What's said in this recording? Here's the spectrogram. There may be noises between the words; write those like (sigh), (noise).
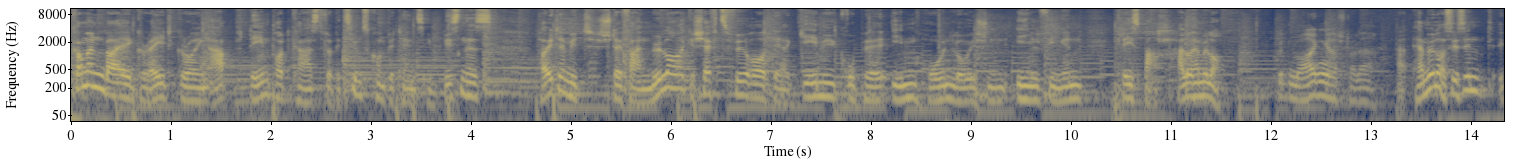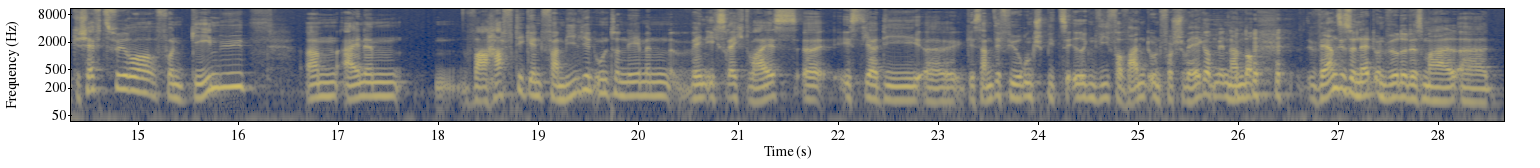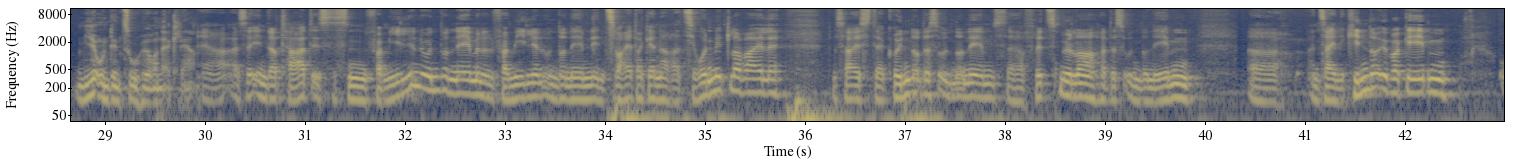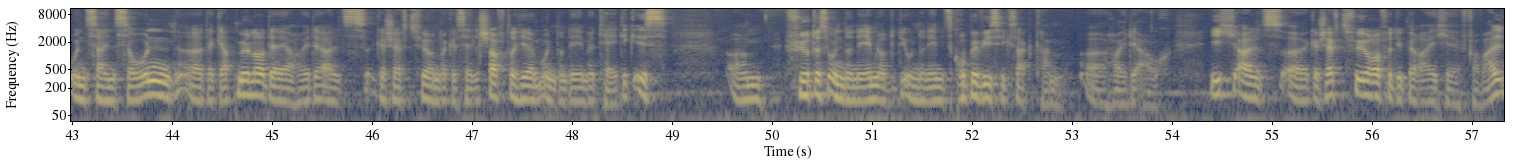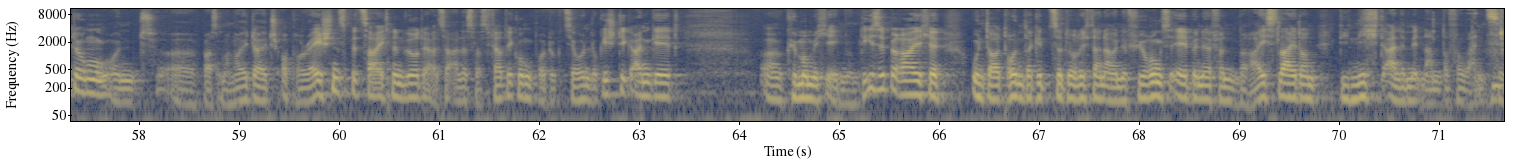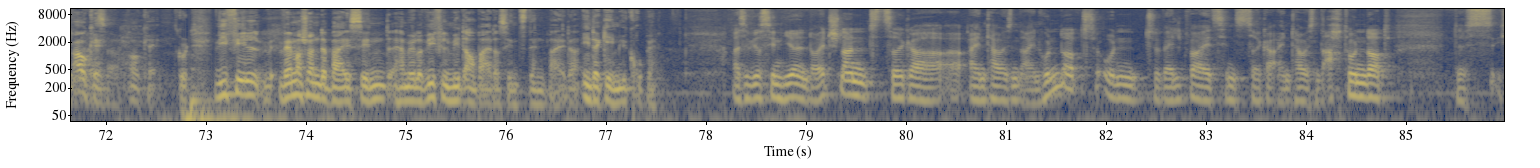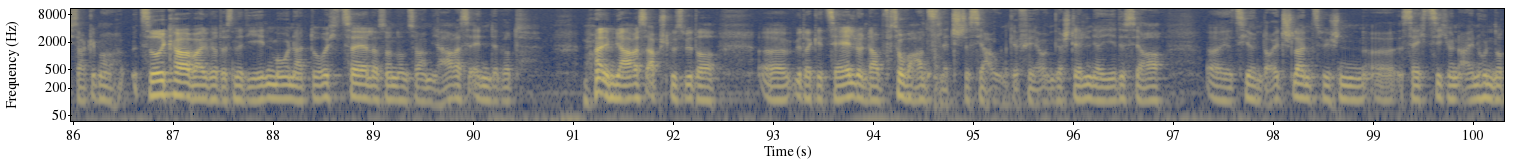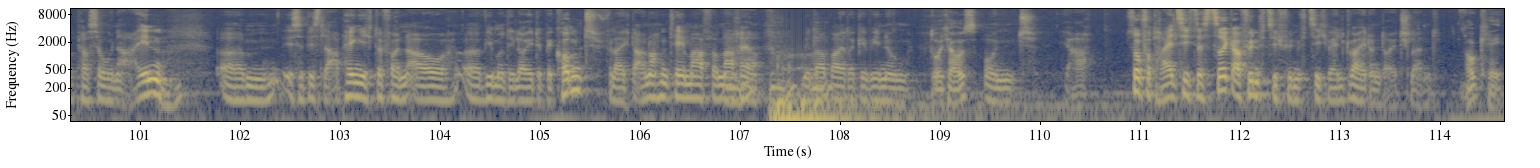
Willkommen bei Great Growing Up, dem Podcast für Beziehungskompetenz im Business. Heute mit Stefan Müller, Geschäftsführer der GEMÜ-Gruppe im Hohenlohischen Ingelfingen-Griesbach. Hallo, Herr Müller. Guten Morgen, Herr Stoller. Herr Müller, Sie sind Geschäftsführer von GEMÜ, ähm, einem wahrhaftigen Familienunternehmen, wenn ich es recht weiß, äh, ist ja die äh, gesamte Führungsspitze irgendwie verwandt und verschwägert miteinander. (laughs) Wären Sie so nett und würde das mal äh, mir und den Zuhörern erklären? Ja, also in der Tat ist es ein Familienunternehmen, ein Familienunternehmen in zweiter Generation mittlerweile. Das heißt, der Gründer des Unternehmens, der Herr Fritz Müller, hat das Unternehmen an seine Kinder übergeben und sein Sohn, äh, der Gerd Müller, der ja heute als geschäftsführender Gesellschafter hier im Unternehmen tätig ist, ähm, führt das Unternehmen oder die Unternehmensgruppe, wie Sie gesagt haben, äh, heute auch. Ich als äh, Geschäftsführer für die Bereiche Verwaltung und äh, was man neudeutsch Operations bezeichnen würde, also alles, was Fertigung, Produktion, Logistik angeht, äh, kümmere mich eben um diese Bereiche und darunter gibt es natürlich dann auch eine Führungsebene von Bereichsleitern, die nicht alle miteinander verwandt sind. Okay, also. okay, gut. Wie viel, wenn wir schon dabei sind, Herr Müller, wie viele Mitarbeiter sind es denn bei der, in der GEMÜ-Gruppe? Also wir sind hier in Deutschland ca. 1100 und weltweit sind es ca. 1800. Das, ich sage immer circa, weil wir das nicht jeden Monat durchzählen, sondern so am Jahresende wird mal im Jahresabschluss wieder, äh, wieder gezählt und so waren es letztes Jahr ungefähr. Und wir stellen ja jedes Jahr äh, jetzt hier in Deutschland zwischen äh, 60 und 100 Personen ein. Mhm. Ähm, ist ein bisschen abhängig davon auch, äh, wie man die Leute bekommt. Vielleicht auch noch ein Thema für nachher, mhm. Mitarbeitergewinnung. Durchaus. Und ja, so verteilt sich das circa 50-50 weltweit und Deutschland. Okay.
